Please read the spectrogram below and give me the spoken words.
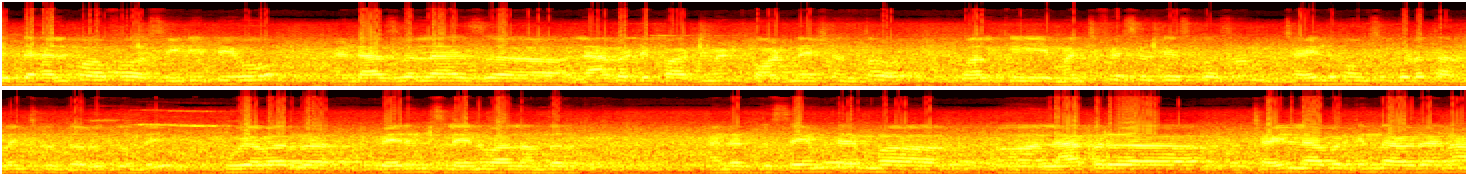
with the help of CDPO and as well as labour department కోఆర్డినేషన్తో వాళ్ళకి మంచి ఫెసిలిటీస్ కోసం చైల్డ్ హోమ్స్ కూడా తరలించడం జరుగుతుంది. హూ ఎవర్ పేరెంట్స్ లేని వాళ్ళందరికీ. And at the same time labour child labour కింద ఎవరైనా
